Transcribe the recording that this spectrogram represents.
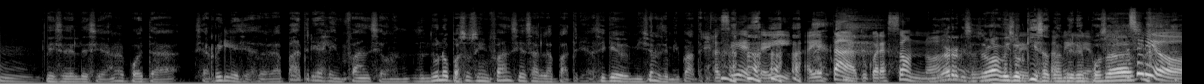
Mm. Dice él decía, ¿no? El poeta decía, Rilke decía eso, la patria es la infancia, donde uno pasó su infancia esa es la patria. Así que Misiones es mi patria. Así es, ahí, ahí está, tu corazón, ¿no? Barrio que se llamaba Villa De tu Urquiza también, en Posadas. ¿En serio?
